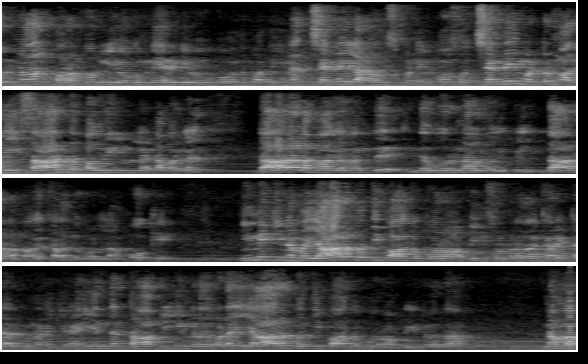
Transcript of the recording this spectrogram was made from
ஒரு நாள் பரம்பொருள் யோகம் நேரடி வகுப்பு வந்து பார்த்தீங்கன்னா சென்னையில் அனௌன்ஸ் பண்ணியிருக்கோம். ஸோ சென்னை மற்றும் அதை சார்ந்த பகுதியில் உள்ள நபர்கள் தாராளமாக வந்து இந்த ஒரு நாள் வகுப்பில் தாராளமாக கலந்து கொள்ளலாம். ஓகே இன்னைக்கு நம்ம யாரை பத்தி பார்க்க போறோம் அப்படின்னு சொல்றதா கரெக்டா இருக்கும்னு நினைக்கிறேன். எந்த டாபிக்ன்றத விட யாரை பத்தி பார்க்க போறோம் அப்படின்றதா நம்ம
